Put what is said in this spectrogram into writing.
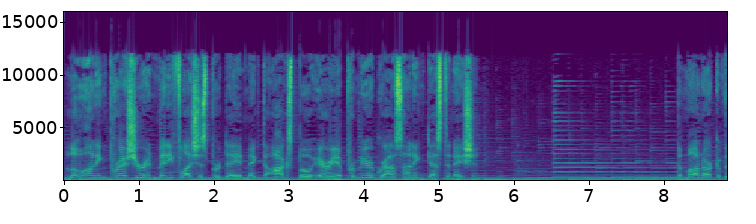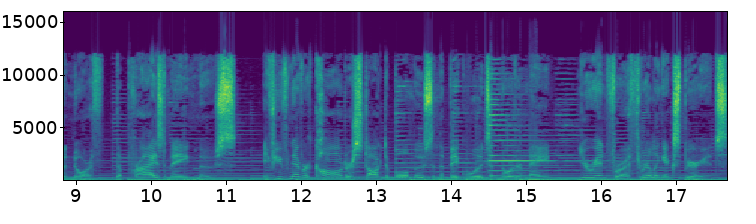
Low hunting pressure and many flushes per day make the Oxbow area premier grouse hunting destination. The monarch of the north, the prized Maine moose. If you've never called or stalked a bull moose in the big woods of northern Maine, you're in for a thrilling experience.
